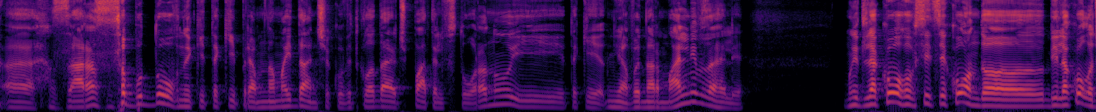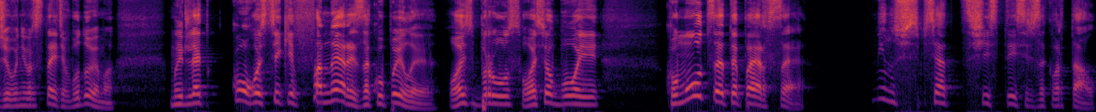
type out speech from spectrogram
Е, зараз забудовники такі прям на майданчику відкладають шпатель в сторону і такі, ні, ви нормальні взагалі? Ми для кого всі ці кондо біля коледжів університетів будуємо? Ми для кого стільки фанери закупили? Ось брус, ось обої. Кому це тепер все? Мінус 76 тисяч за квартал.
